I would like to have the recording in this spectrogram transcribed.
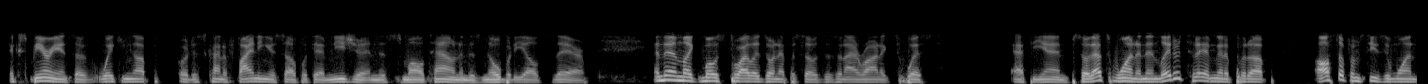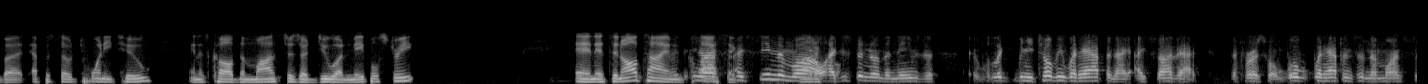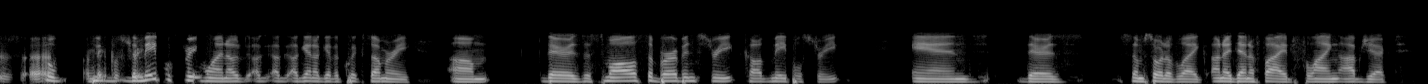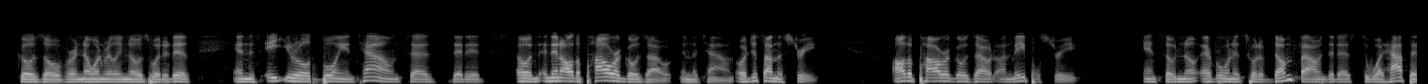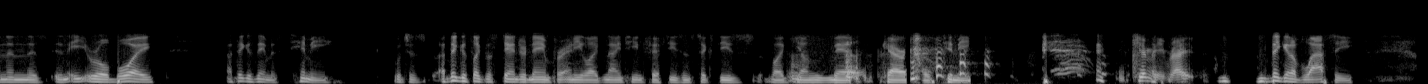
experience of waking up or just kind of finding yourself with amnesia in this small town and there's nobody else there. And then, like most Twilight Zone episodes, there's an ironic twist at the end. So that's one. And then later today, I'm going to put up also from season one, but episode 22, and it's called "The Monsters Are Due on Maple Street." And it's an all-time You know, I've, classic. I've seen them all. I just didn't know the names of. Like when you told me what happened, I, I saw that the first one. What, what happens in the monsters uh, on the, Maple the Street? Maple Street one, I'll, I'll- again, I'll give a quick summary. Um, there's a small suburban street called Maple Street, and there's some sort of like unidentified flying object goes over, and no one really knows what it is. And this eight-year-old boy in town says that it's oh, and, and then all the power goes out in the town, or just on the street. All the power goes out on Maple Street, and so no, everyone is sort of dumbfounded as to what happened. And this an eight-year-old boy, I think his name is Timmy, which is I think it's like the standard name for any like 1950s and 60s like young male character, Timmy. Timmy, right? I'm thinking of Lassie.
